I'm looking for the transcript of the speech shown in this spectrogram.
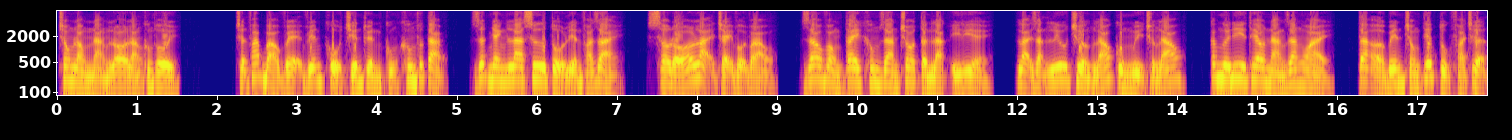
trong lòng nàng lo lắng không thôi. Trận pháp bảo vệ viễn cổ chiến thuyền cũng không phức tạp, rất nhanh la sư tổ liền phá giải, sau đó lại chạy vội vào, giao vòng tay không gian cho tần lạc ý đi lại dặn lưu trưởng lão cùng ngụy trưởng lão, các người đi theo nàng ra ngoài, ta ở bên trong tiếp tục phá trận.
